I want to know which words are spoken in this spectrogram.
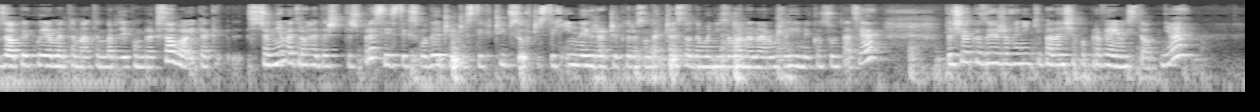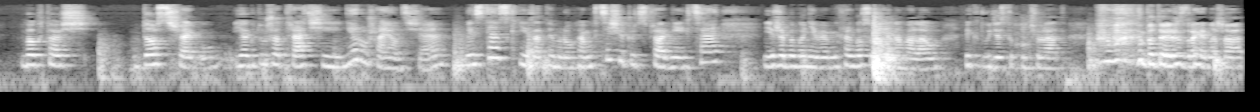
zaopiekujemy tematem bardziej kompleksowo i tak ściągniemy trochę też, też presję z tych słodyczy, czy z tych chipsów, czy z tych innych rzeczy, które są tak często demonizowane na różnych innych konsultacjach, to się okazuje, że wyniki badań się poprawiają istotnie, bo ktoś dostrzegł, jak dużo traci nie ruszając się, więc tęskni za tym ruchem, chce się czuć sprawniej, chce, żeby go, nie wiem, kręgosłup nie nawalał w wieku 25 lat, bo to już jest trochę nasza,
